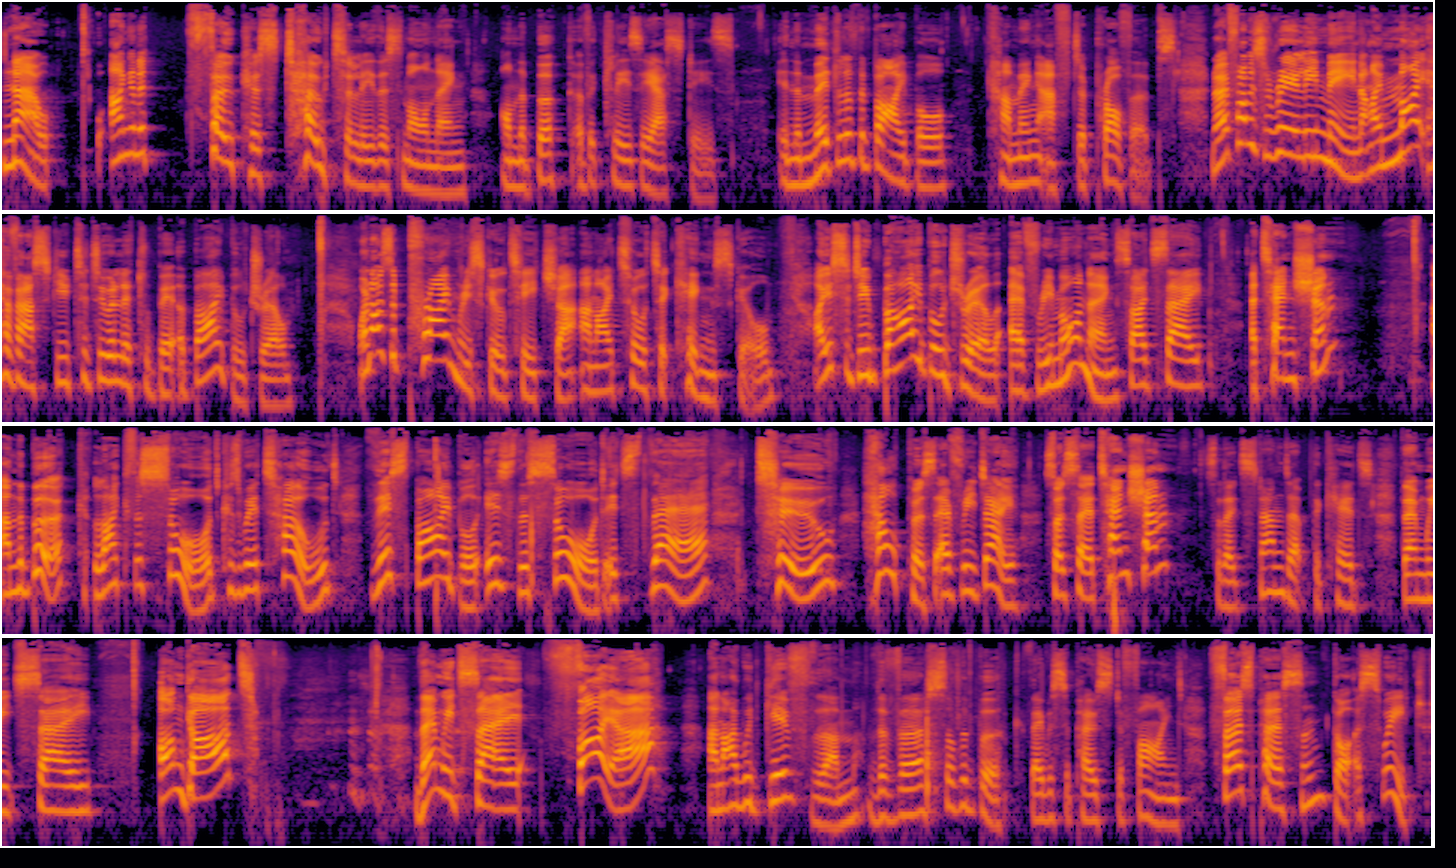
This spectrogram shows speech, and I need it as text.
Now, I'm going to focus totally this morning on the book of Ecclesiastes. In the middle of the Bible, coming after Proverbs. Now, if I was really mean, I might have asked you to do a little bit of Bible drill. When I was a primary school teacher and I taught at King's School, I used to do Bible drill every morning. So I'd say, attention. And the book, like the sword, because we're told this Bible is the sword. It's there to help us every day. So I'd say, attention. So they'd stand up, the kids. Then we'd say, on guard. then we'd say, fire and I would give them the verse of the book they were supposed to find. First person got a sweet.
